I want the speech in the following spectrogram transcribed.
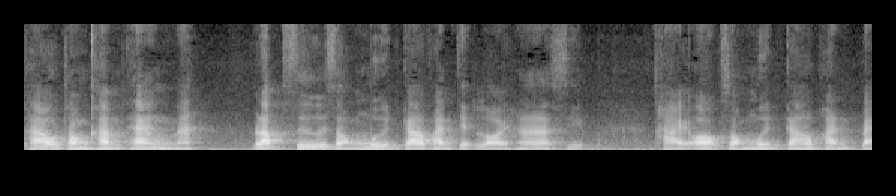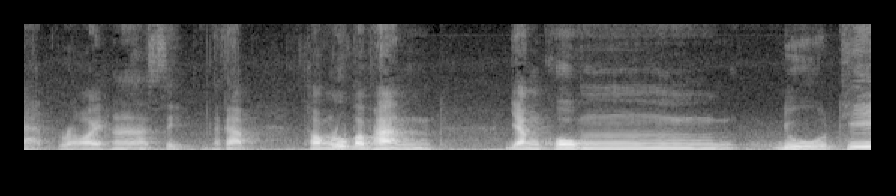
เข้าทองคำแท่งนะรับซื้อ 29,750 ขายออก 29,850นะครับทองรูปพรรณยังคงอยู่ที่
